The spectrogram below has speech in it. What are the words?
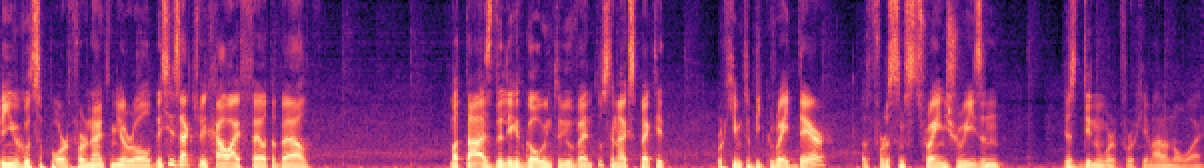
being a good support for a 19-year-old, this is actually how I felt about Matthijs de Ligt going to Juventus, and I expected for him to be great there, but for some strange reason, just didn't work for him. I don't know why. It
